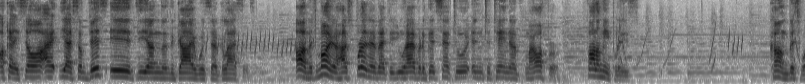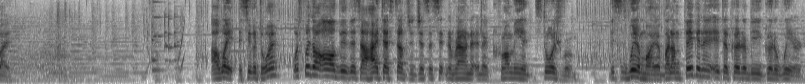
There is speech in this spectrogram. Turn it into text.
Okay, so I yeah, so this is the um, the, guy with the glasses. Oh, Mr. Mario, how splendid that you have a good sense to entertain my offer. Follow me, please. Come this way. Oh wait, a secret door? What's with all this uh, high-tech stuff just uh, sitting around in a crummy uh, storage room? This is weird, Mario, but I'm thinking it, it could be good or weird.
